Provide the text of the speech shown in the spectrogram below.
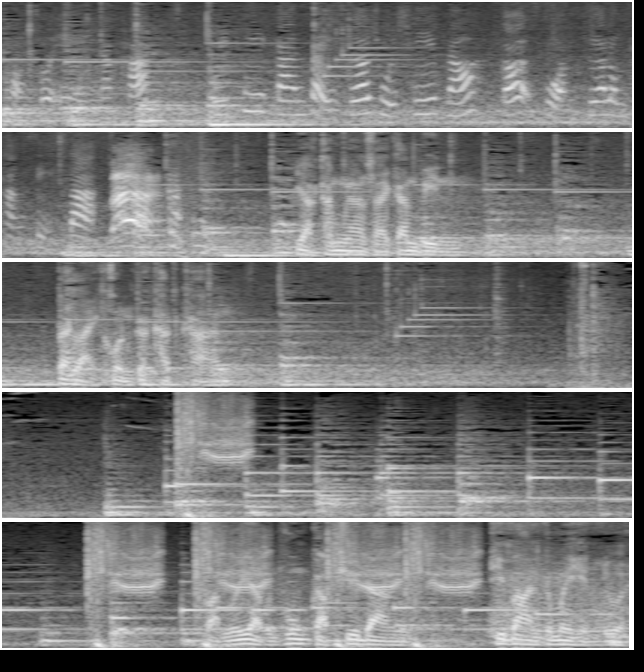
างของตัวเองนะคะ วิธีการใส่เสื้อชูชีพเนาะก็สวมเสื้อลงทางศีรษะอยากทำงานสายการบิน แต่หลายคนก็คัดค้านฝันว่าอยากเป็นผู้กำกับชื่อดังที่บ้านก็ไม่เห็นด้วย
